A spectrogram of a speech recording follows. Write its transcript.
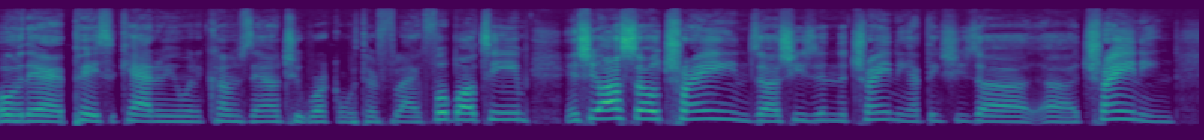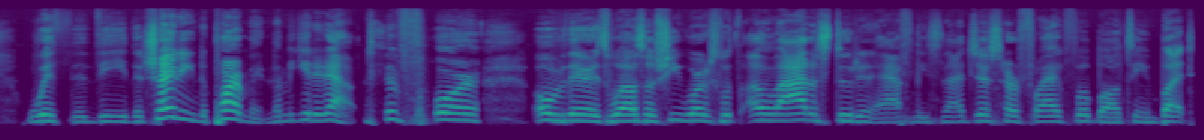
over there at Pace Academy when it comes down to working with her flag football team. And she also trains. Uh, she's in the training. I think she's uh, uh, training with the, the, the training department. Let me get it out for over there as well. So she works with a lot of student athletes, not just her flag football team. But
